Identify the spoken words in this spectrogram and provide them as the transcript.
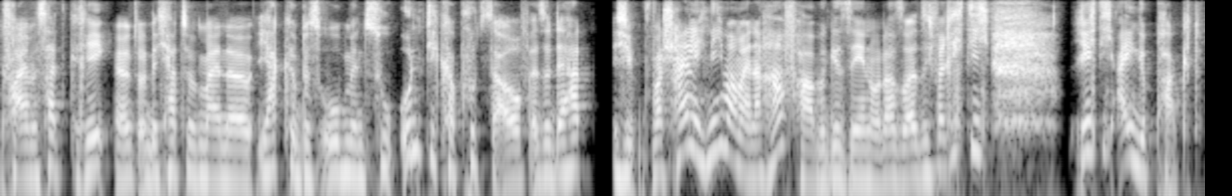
Vor allem, es hat geregnet und ich hatte meine Jacke bis oben hinzu und die Kapuze auf. Also der hat ich, wahrscheinlich nicht mal meine Haarfarbe gesehen oder so. Also ich war richtig, richtig eingepackt.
